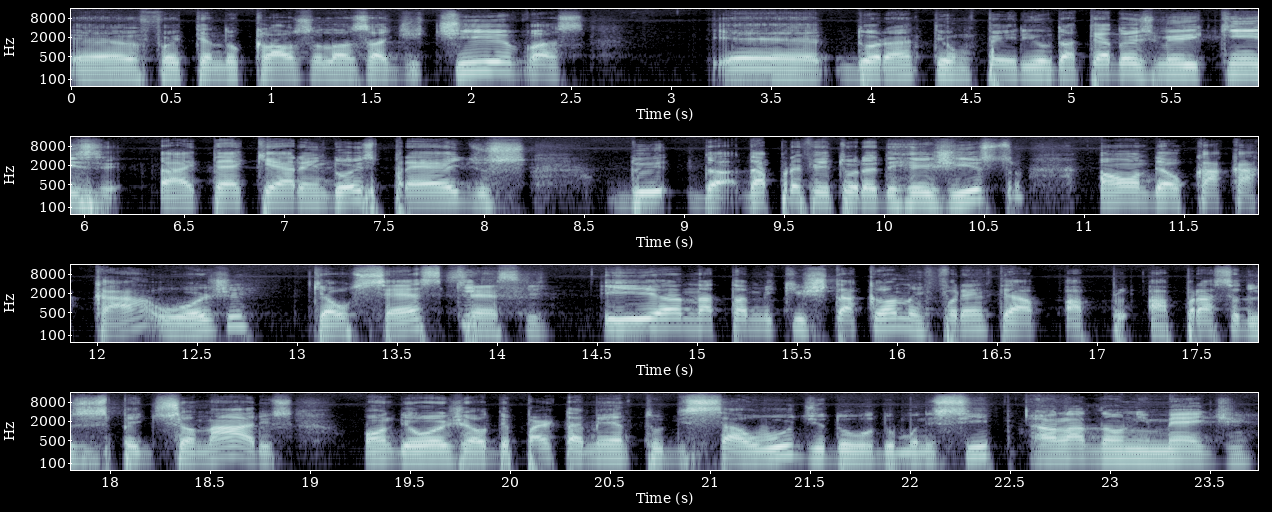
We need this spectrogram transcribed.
eh, foi tendo cláusulas aditivas. eh, durante um período até 2015, a ITEC era em dois prédios do- da, da Prefeitura de Registro, onde é o KKK hoje, que é o SESC, Sesc. e a Natamiki Stacano, em frente à, à, à Praça dos Expedicionários, onde hoje é o Departamento de Saúde do, do município. Ao lado da Unimed.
